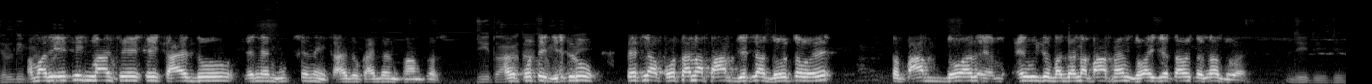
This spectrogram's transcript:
જલ્દી અમારી એટલી જ માંગ છે કે કાયદો એને મૂકશે નહીં. કાયદો કાયદાનું કામ કરશે. જી તો હવે પોતે જેટલું તેટલા પોતાના પાપ જેટલા ધોતો હોય તો પાપ ધોવા એવું જો બધાના પાપ એમ ધોવાઈ જતા હોય તો ન ધોવાય. જી જી જી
